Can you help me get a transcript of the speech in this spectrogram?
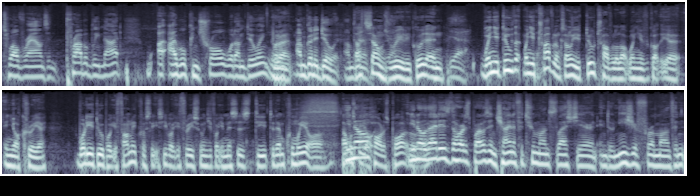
12 rounds? And probably not. I, I will control what I'm doing, but Right. I'm, I'm going to do it. I'm That gonna, sounds yeah. really good. And Yeah. when you do that, when you're traveling, because I know you do travel a lot when you've got the, uh, in your career. What do you do about your family? Because you see, you've got your three sons, you've got your missus. Do, you, do them come with you, or that you must know, be the hardest part? You know, right? that is the hardest part. I was in China for two months last year and Indonesia for a month. And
